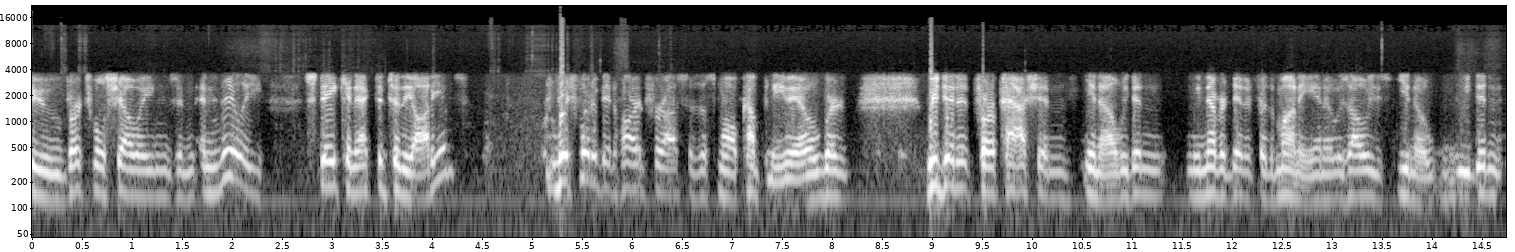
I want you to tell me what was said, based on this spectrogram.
to virtual showings and, and really stay connected to the audience, which would have been hard for us as a small company. You know, we're, we did it for a passion, you know, we didn't, we never did it for the money. And it was always, you know, we didn't,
